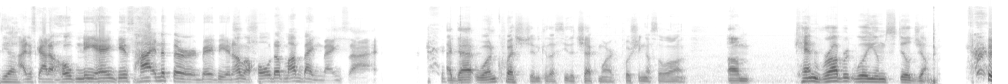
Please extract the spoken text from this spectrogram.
yeah, I just gotta hope Niang gets hot in the third, baby, and I'm gonna hold up my bang bang sign. I got one question because I see the check mark pushing us along. Um, can Robert Williams still jump?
